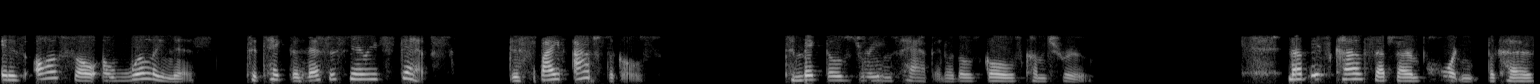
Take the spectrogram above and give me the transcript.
It is also a willingness to take the necessary steps despite obstacles to make those dreams happen or those goals come true. Now, these concepts are important because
